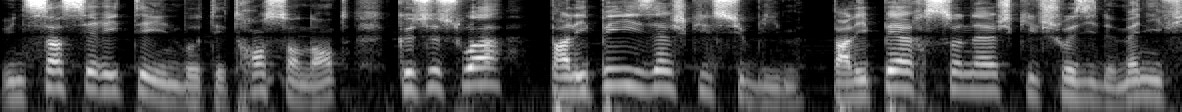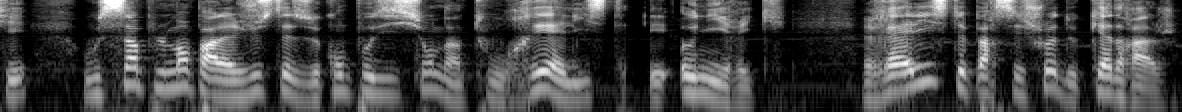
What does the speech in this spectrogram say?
une sincérité et une beauté transcendante, que ce soit par les paysages qu'il sublime, par les personnages qu'il choisit de magnifier, ou simplement par la justesse de composition d'un tout réaliste et onirique. Réaliste par ses choix de cadrage,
